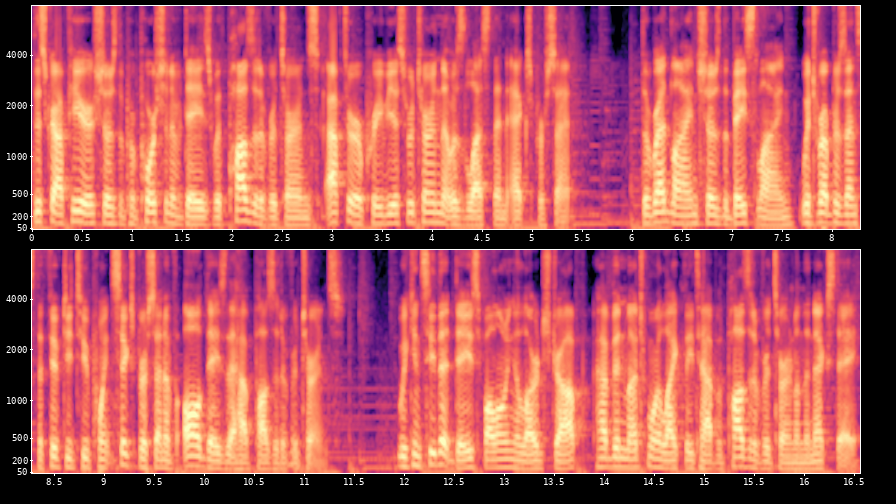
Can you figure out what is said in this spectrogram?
This graph here shows the proportion of days with positive returns after a previous return that was less than X percent. The red line shows the baseline, which represents the 52.6% of all days that have positive returns. We can see that days following a large drop have been much more likely to have a positive return on the next day,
